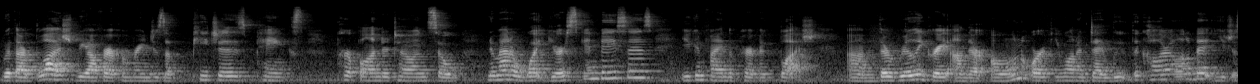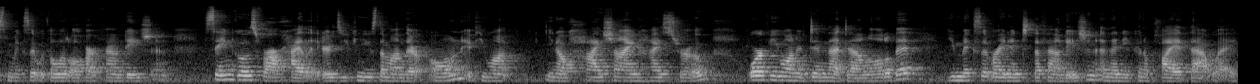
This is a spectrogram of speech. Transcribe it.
with our blush, we offer it from ranges of peaches, pinks, purple undertones. So no matter what your skin base is, you can find the perfect blush. Um, they're really great on their own, or if you want to dilute the color a little bit, you just mix it with a little of our foundation. Same goes for our highlighters. You can use them on their own if you want, you know, high shine, high strobe, or if you want to dim that down a little bit, you mix it right into the foundation and then you can apply it that way.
